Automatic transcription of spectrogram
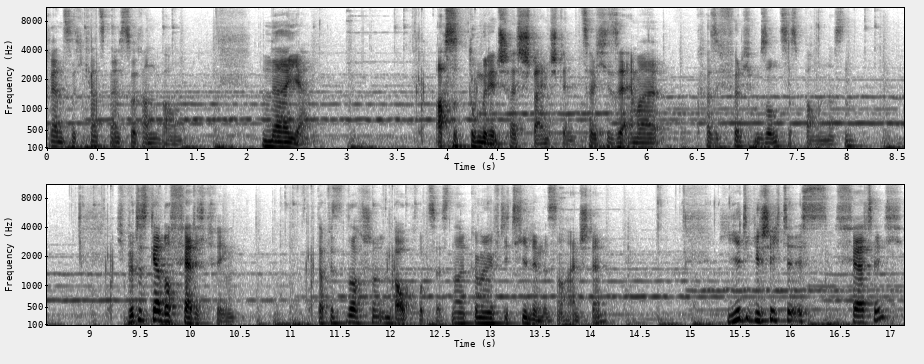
Grenzen, ich kann es gar nicht so ranbauen. Naja. Ach so dumm mit den scheiß Steinständen. Jetzt habe ich hier einmal quasi völlig umsonst das bauen lassen. Ich würde es gerne noch fertig kriegen. Ich glaube, wir sind doch schon im Bauprozess. Ne? Dann können wir nämlich die Tierlimits noch einstellen. Hier die Geschichte ist fertig.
